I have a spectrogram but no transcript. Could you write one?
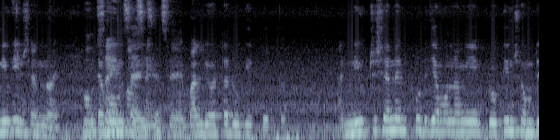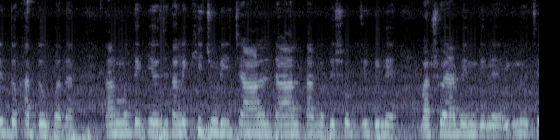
নিউট্রিশন নয় এটা হোম সায়েন্সেস হ্যাঁ বার্লি ওয়াটার রোগীর করতো আর নিউট্রিশনাল ফুড যেমন আমি প্রোটিন সমৃদ্ধ খাদ্য উপাদান, তার মধ্যে কী হচ্ছে তাহলে খিচুড়ি, চাল, ডাল, তার মধ্যে সবজি দিলে বা সয়াবিন দিলে, এগুলো হচ্ছে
